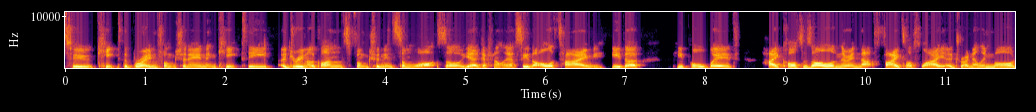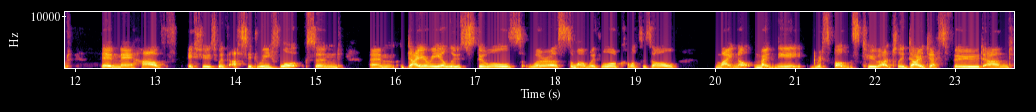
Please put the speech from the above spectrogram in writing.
to keep the brain functioning and keep the adrenal glands functioning somewhat. So yeah, definitely I see that all the time. Either people with high cortisol and they're in that fight or flight adrenaline mode, they may have issues with acid reflux and um, diarrhea, loose stools, whereas someone with low cortisol might not make the response to actually digest food and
